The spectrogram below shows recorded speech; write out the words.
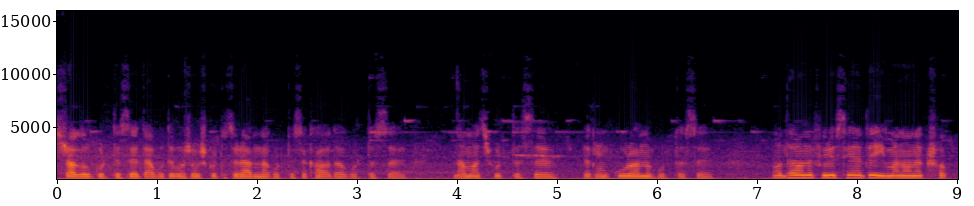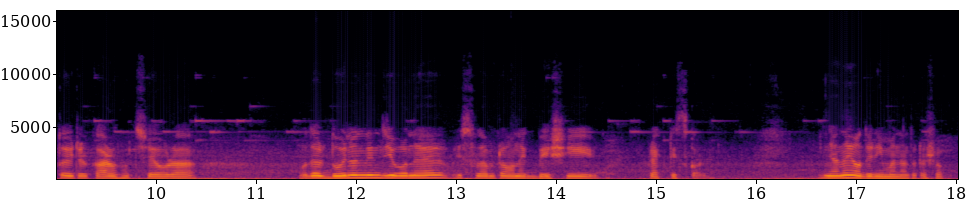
স্ট্রাগল করতেছে, তাঁবুতে বসবাস করতেছে, রান্না করতেছে খাওয়া দাওয়া করতেছে, নামাজ পড়তেছে, দেখলাম কোরআনও পড়তেছে। আমার ধারণা ফিলিস্তিনেতে ইমান অনেক শক্ত, এটার কারণ হচ্ছে ওরা ওদের দৈনন্দিন জীবনে ইসলামটা অনেক বেশি প্র্যাকটিস করে। জানাই ওদের ইমান এতটা শক্ত।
